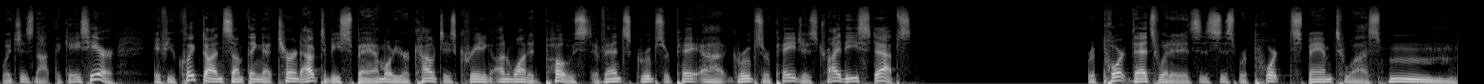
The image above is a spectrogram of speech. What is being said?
which is not the case here. If you clicked on something that turned out to be spam, or your account is creating unwanted posts, events, groups, or pa- uh, groups or pages, try these steps. Report. That's what it is. This is report spam to us. Hmm.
